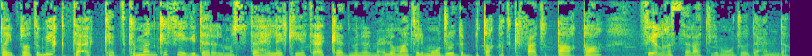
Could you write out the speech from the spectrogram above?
طيب تطبيق تأكد. كمان كيف يقدر المستهلك يتأكد من المعلومات الموجودة ببطاقة كفاءة الطاقة في الغسالات اللي موجودة عنده؟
